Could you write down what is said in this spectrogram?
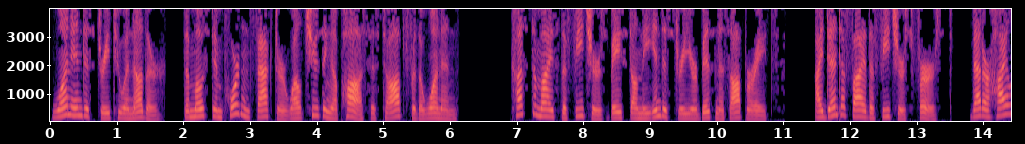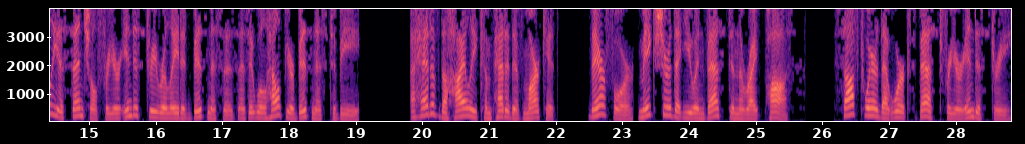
one industry to another. The most important factor while choosing a POS is to opt for the one and Customize the features based on the industry your business operates. Identify the features first that are highly essential for your industry related businesses as it will help your business to be ahead of the highly competitive market. Therefore, make sure that you invest in the right POS software that works best for your industry.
